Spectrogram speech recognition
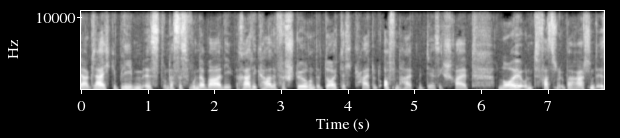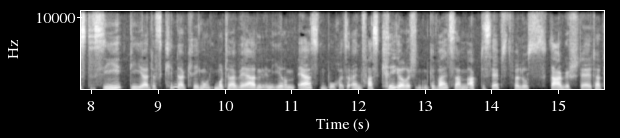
Ja gleich geblieben ist. Und das ist wunderbar, die radikale, verstörende Deutlichkeit und Offenheit, mit der sie schreibt. Neu und fast schon überraschend ist, dass sie, die ja das Kinderkriegen und Mutterwerden in ihrem ersten Buch als einen fast kriegerischen und gewaltsamen Akt des Selbstverlusts dargestellt hat,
